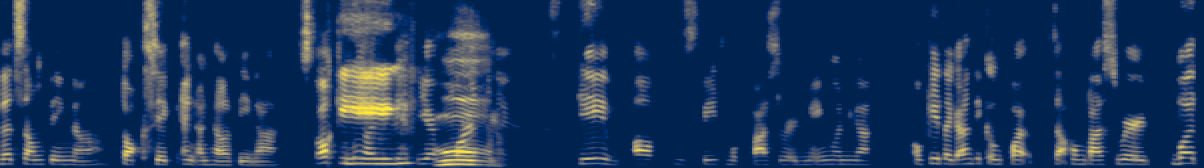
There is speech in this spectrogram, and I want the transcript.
that's something na toxic and unhealthy na. But Stalking. if your Ooh. partner just gave up his Facebook password, mingon nga, okay, taganti ko pa, sa akong password. But,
